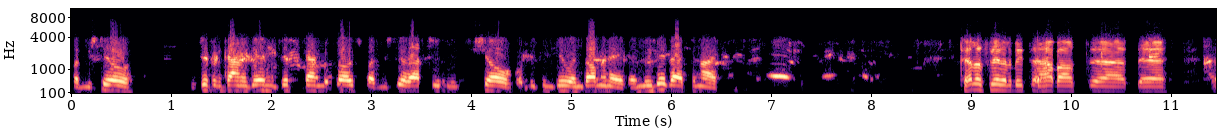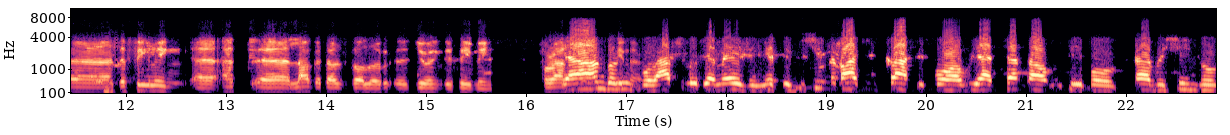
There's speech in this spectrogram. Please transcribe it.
but we still a different kind of game, different kind of approach, but we still have to show what we can do and dominate, and we did that tonight. Tell us a little bit about uh, the uh, the feeling uh, at uh, Laugardalsvöllur uh, during this evening for us. Yeah, unbelievable, absolutely amazing. If, if you've seen the Vikings clap before, we had 10,000 people, every single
